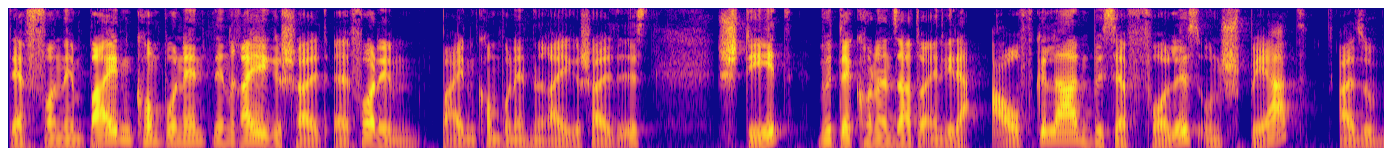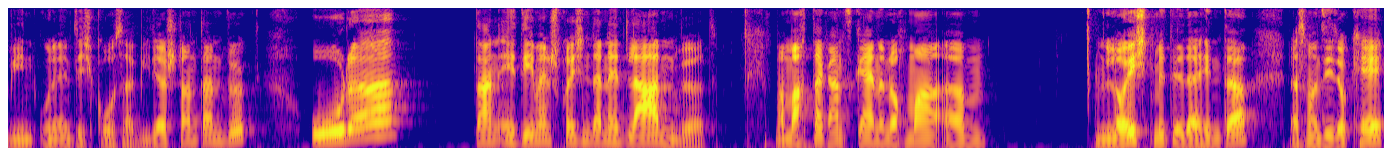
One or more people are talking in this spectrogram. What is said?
der von den beiden Komponenten in Reihe geschaltet, äh, vor den beiden Komponenten in Reihe geschaltet ist, steht, wird der Kondensator entweder aufgeladen, bis er voll ist und sperrt, also wie ein unendlich großer Widerstand dann wirkt, oder dann dementsprechend dann entladen wird. Man macht da ganz gerne nochmal ähm, ein Leuchtmittel dahinter, dass man sieht, okay,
